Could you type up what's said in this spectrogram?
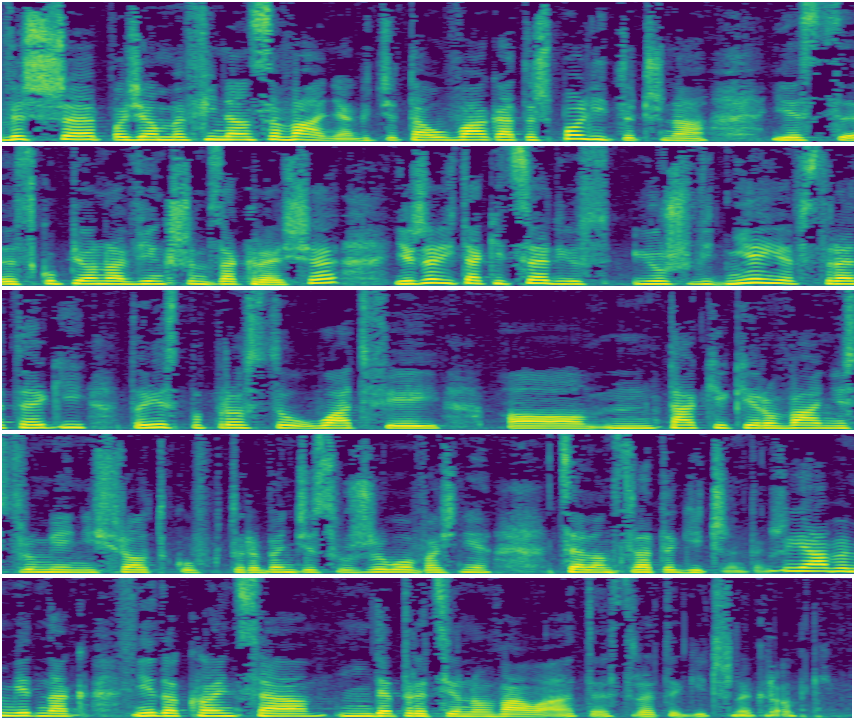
wyższe poziomy finansowania, gdzie ta uwaga też polityczna jest e, skupiona w większym zakresie. Jeżeli taki cel już, już widnieje w strategii, to jest po prostu łatwiej o mm, takie kierowanie strumieni środków, które będzie służyło właśnie celom strategicznym. Także ja bym jednak nie do końca mm, deprecjonowała te strategiczne kroki.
